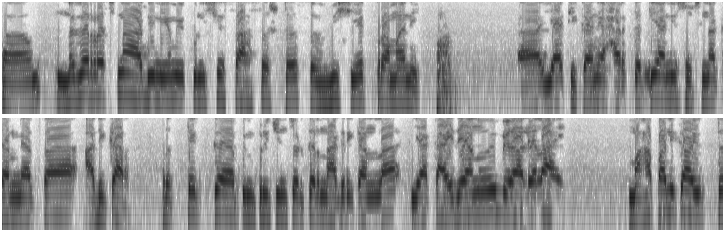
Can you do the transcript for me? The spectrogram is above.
नगर रचना अधिनियम एकोणीसशे सहासष्ट सव्वीस एक प्रमाणे या ठिकाणी हरकती आणि सूचना करण्याचा अधिकार प्रत्येक पिंपरी चिंचवडकर नागरिकांना या कायद्यान्वये मिळालेला आहे. महापालिका आयुक्त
